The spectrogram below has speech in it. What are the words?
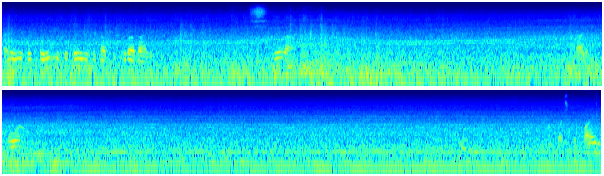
Переїхав, переїхав, переїхав, так, куди далі? Сюди. Далі. Вгору. Бачу, копаємо.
